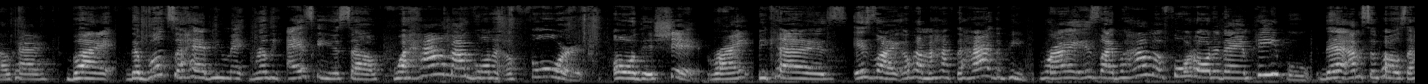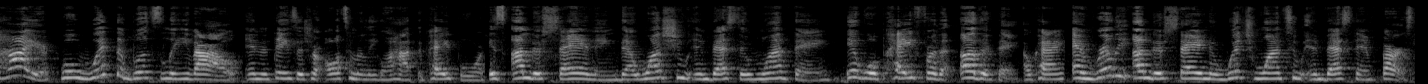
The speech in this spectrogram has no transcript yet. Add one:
Okay, but the books will have you make really asking yourself, well, how am I going to afford all this shit, right? Because it's like, okay, I'm gonna have to hire the people, right? It's like, but how am I afford all the damn people that I'm supposed to hire? Well, what the books leave out and the things that you're ultimately gonna have to pay for is understanding that once you invest in one thing, it will pay for the other thing, okay? And really understanding which one to invest in first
